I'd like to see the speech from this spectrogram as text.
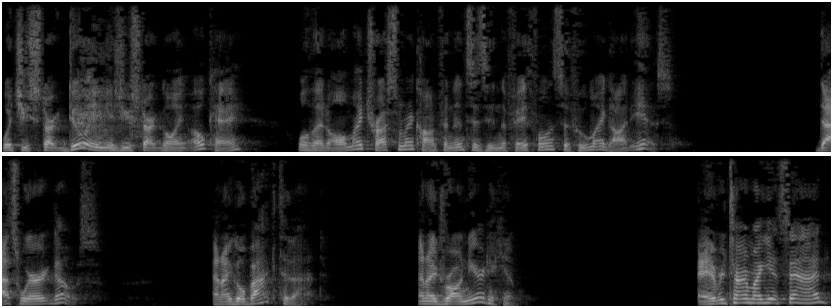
What you start doing is you start going, okay, well, then all my trust and my confidence is in the faithfulness of who my God is. That's where it goes. And I go back to that. And I draw near to Him. Every time I get sad,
